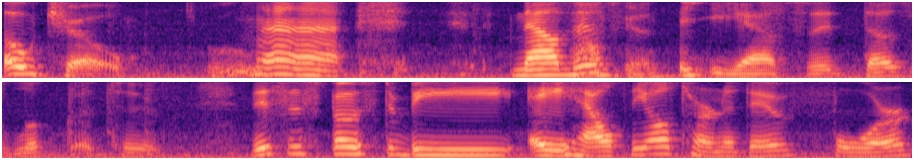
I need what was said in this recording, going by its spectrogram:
ocho. Ooh. now Sounds this good. yes, it does look good too. This is supposed to be a healthy alternative for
